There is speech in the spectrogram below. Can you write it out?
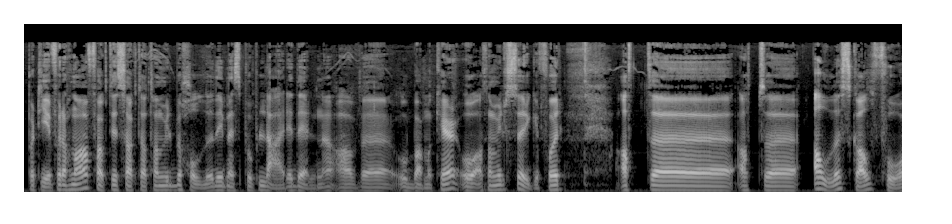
partiet, For han har faktisk sagt at han vil beholde de mest populære delene av Obamacare, og at han vil sørge for at, at alle skal få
